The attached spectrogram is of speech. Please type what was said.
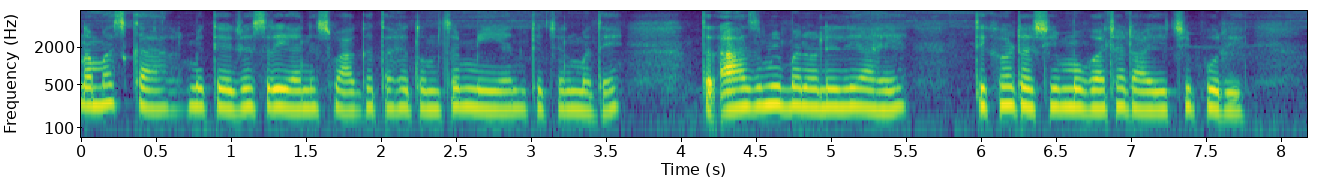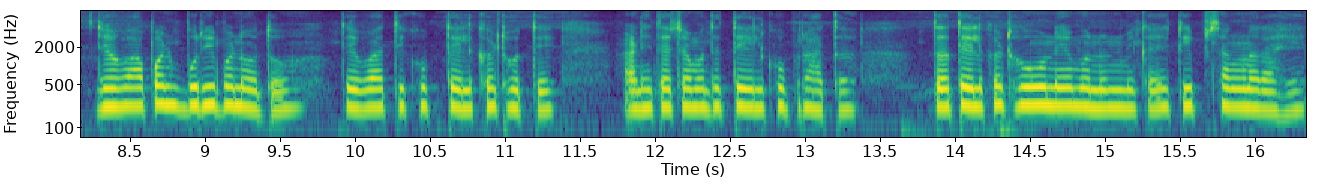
नमस्कार मी तेजश्री आणि स्वागत आहे तुमचं मी एन किचनमध्ये. तर आज मी बनवलेली आहे तिखट अशी मुगाच्या डाळीची पुरी. जेव्हा आपण पुरी बनवतो तेव्हा ती खूप तेलकट होते आणि त्याच्यामध्ये तेल खूप राहतं. तर तेलकट होऊ नये म्हणून मी काही टिप्स सांगणार आहे.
